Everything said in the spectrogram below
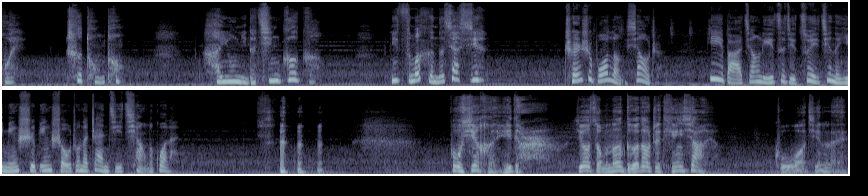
鬼、车彤彤，还有你的亲哥哥，你怎么狠得下心？陈世伯冷笑着，一把将离自己最近的一名士兵手中的战戟抢了过来。不心狠一点儿。又怎么能得到这天下呀？古往今来，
